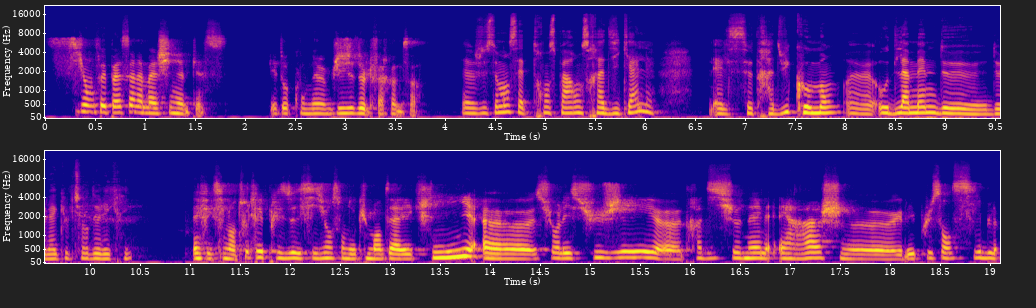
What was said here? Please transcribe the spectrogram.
si on fait pas ça, la machine elle casse. Et donc, on est obligé de le faire comme ça. Euh, justement, cette transparence radicale, elle se traduit comment, au-delà même de, de la culture de l'écrit? Effectivement, toutes les prises de décision sont documentées à l'écrit. Euh, sur les sujets euh, traditionnels RH euh, les plus sensibles,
